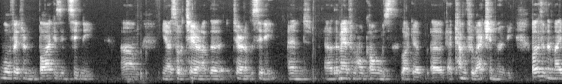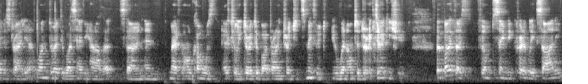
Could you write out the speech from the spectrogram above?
war veteran bikers in Sydney, um, you know, sort of tearing up the tearing up the city. And uh, the Man from Hong Kong was like a, a, a kung fu action movie. Both of them made in Australia. One directed by Sandy Harbutt Stone, and Man from Hong Kong was actually directed by Brian Trenchard Smith, who, who went on to direct Turkey Shoot. But both those films seemed incredibly exciting,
